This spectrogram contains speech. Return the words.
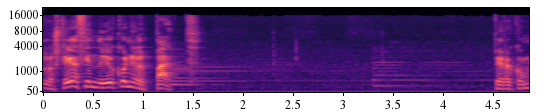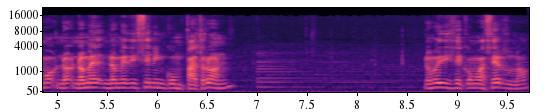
Lo estoy haciendo yo con el pad. Pero como no, me, no me dice ningún patrón. No me dice cómo hacerlo.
